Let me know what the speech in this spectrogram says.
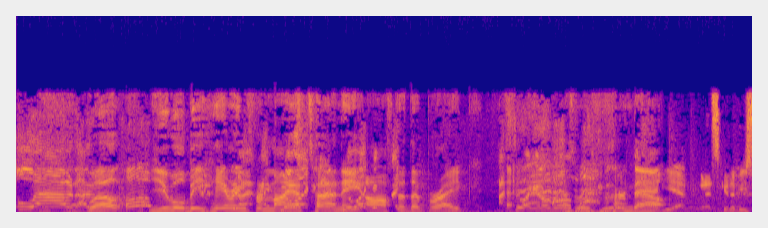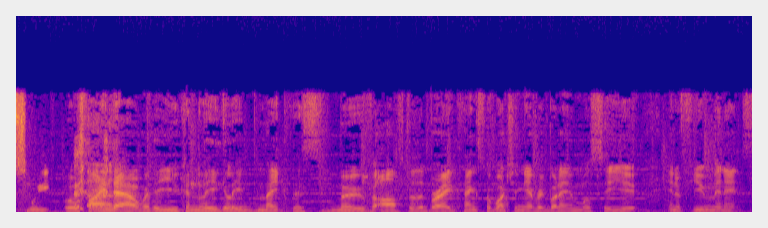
allowed. I'm Well, pumped. you will be hearing I- I from feel my I feel attorney like I- after the break. I feel like I don't know As if we it's good or find bad out. yet, but it's going to be sweet. We'll find out whether you can legally make this move after the break. Thanks for watching, everybody, and we'll see you in a few minutes.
